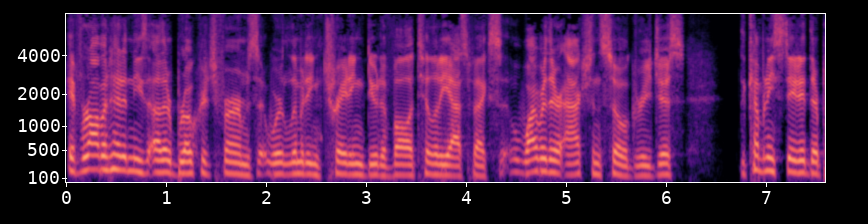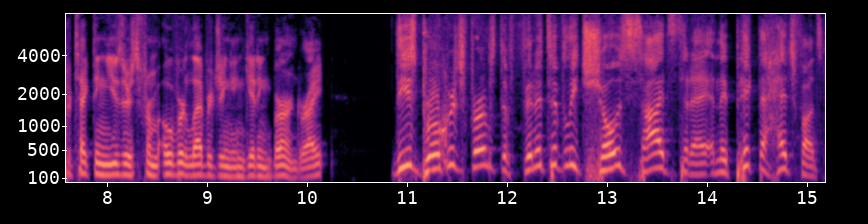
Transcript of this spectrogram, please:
If Robinhood and these other brokerage firms were limiting trading due to volatility aspects, why were their actions so egregious? The company stated they're protecting users from over leveraging and getting burned, right? These brokerage firms definitively chose sides today and they picked the hedge funds.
